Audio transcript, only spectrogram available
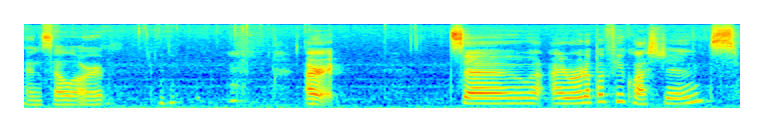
and sell art. All right. So I wrote up a few questions.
